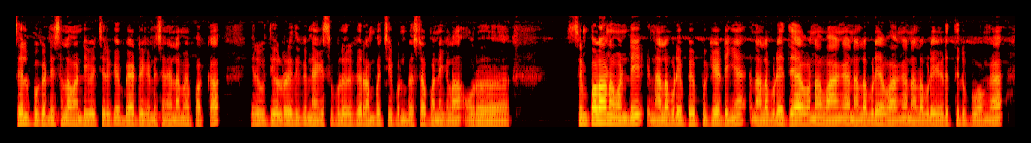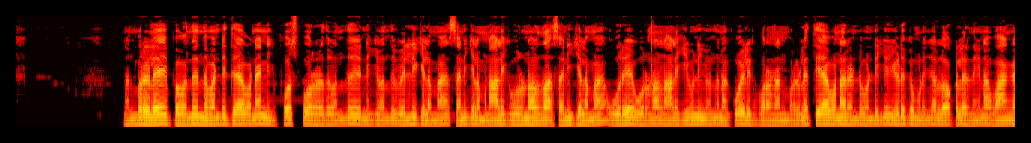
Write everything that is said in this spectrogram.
செல்ஃபு கண்டிஷனில் வண்டி வச்சுருக்கு. பேட்டரி கண்டிஷன் எல்லாமே பக்கா. இருபத்தி ஏழு ரூபா இதுக்கு நெகசிபிள் இருக்குது ரொம்ப சீப் அண்ட் பெஸ்ட்டாக பண்ணிக்கலாம். ஒரு சிம்பிளான வண்டி நல்லபடியாக பெப்பு கேட்டிங்க. நல்லபடியாக தேவைன்னா வாங்க நல்லபடியாக வாங்க நல்லபடியாக எடுத்துகிட்டு போங்க. நண்பர்களே இப்போ வந்து இந்த வண்டி தேவைன்னா இன்றைக்கி போஸ்ட் போடுறது வந்து இன்றைக்கி வந்து வெள்ளிக்கிழமை சனிக்கிழமை நாளைக்கு ஒரு நாள் தான். சனிக்கிழமை ஒரே ஒரு நாள் நாளைக்கு ஈவினிங் வந்து நான் கோயிலுக்கு போகிறேன் நண்பர்களே. தேவைன்னா ரெண்டு வண்டிக்கும் எடுக்க முடிஞ்சால் லோக்கலில் இருந்தீங்கன்னா வாங்க.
